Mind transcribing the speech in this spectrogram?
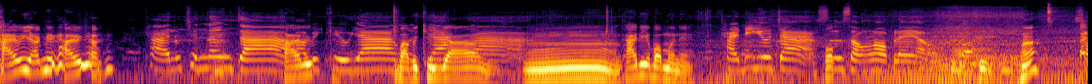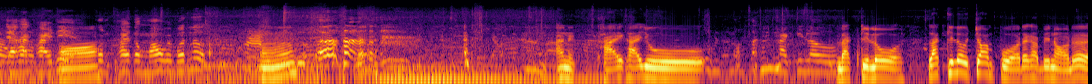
ขายไปยังนี่ขายไปยัง ขายลูกชิ้นนึ่งจ้าขายบาลูร์ก บีคิวย่างบาร์บีคิวย่าง จ้อืมขายดีบ่มื้อนี่ขายดีอยู่จ้าพวก ซื้อสองรอบแล้ว ฮะ แต่จะใครอ๋อคนไทยต้องเมาไปเบิดเลยอ๋ออันนี้ขายขายอยู่หลักกิโลหลักกิโลหลักกิโลจอมปลวกนะครับพี่น้องเด้อ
